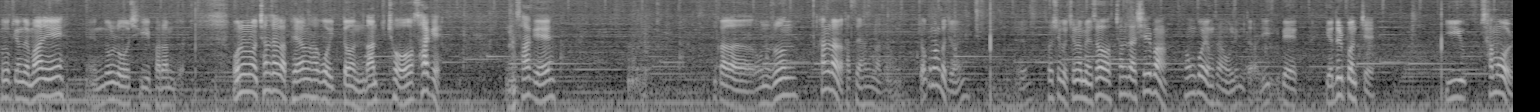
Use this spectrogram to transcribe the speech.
구독자분들 많이 놀러 오시기 바랍니다. 오늘은 천사가 배양하고 있던 난초 사계, 음, 사계. 그러니까 오늘은 하늘나라 갔어요, 하늘나라. 조그만 거죠. 예, 소식을 전하면서 천사 실방 홍보 영상 올립니다. 208번째 2, 3월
